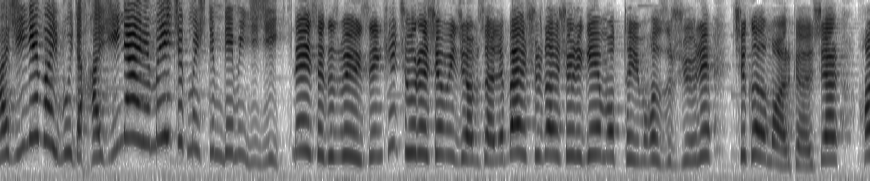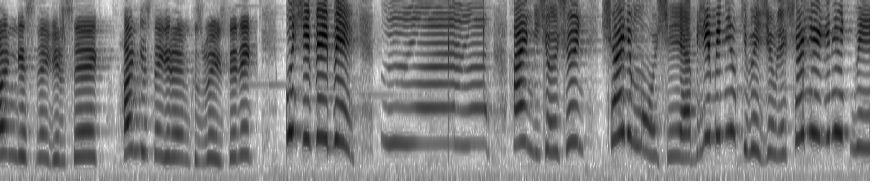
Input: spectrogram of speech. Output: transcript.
hazine var burada. Hazine aramaya çıkmıştım demeyecek. Neyse kız Sonic hiç uğraşamayacağım seninle. Ben şuradan şöyle game moddayım hazır şöyle. Çıkalım arkadaşlar. Hangisine girsek? Hangisine girelim kız Sonic? Bu sefer ben hmm, hangisi olsun? Sarı mı olsun ya? Bilemedim ki abla. Sarıya girek mi?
